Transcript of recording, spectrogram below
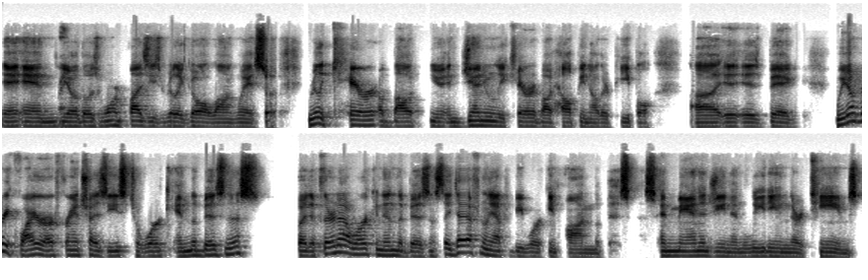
and, and right. you know those warm fuzzies really go a long way. So really care about you know and genuinely care about helping other people uh, is, is big we don't require our franchisees to work in the business but if they're not working in the business they definitely have to be working on the business and managing and leading their teams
